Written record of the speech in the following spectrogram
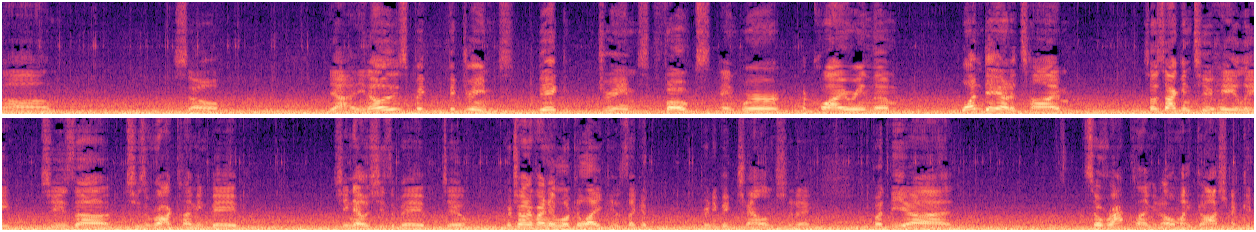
Um, so yeah, you know, there's big big dreams, big dreams, folks, and we're acquiring them one day at a time. So I was talking to Haley. She's uh she's a rock climbing babe. She knows she's a babe too. We're trying to find a lookalike. It's like a pretty big challenge today. But the uh so rock climbing, oh my gosh, I could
